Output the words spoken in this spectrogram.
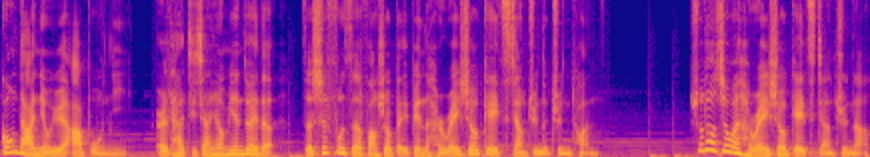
攻打纽约阿伯尼，而他即将要面对的，则是负责防守北边的 Horatio Gates 将军的军团。说到这位 Horatio Gates 将军啊，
